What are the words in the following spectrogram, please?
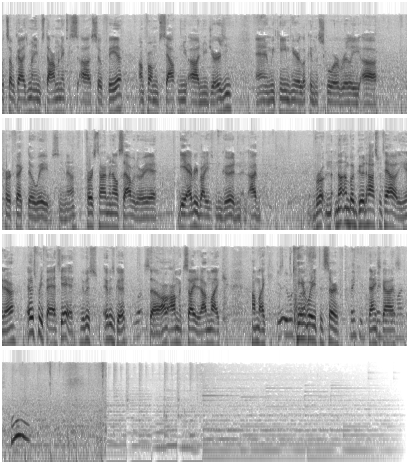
What's up, guys? My name's Dominic uh, Sophia. I'm from South New, uh, New Jersey, and we came here looking to score really uh, perfecto waves. You know, first time in El Salvador. Yeah, yeah. Everybody's been good, and I've brought nothing but good hospitality. You know, it was pretty fast. Yeah, it was. It was good. So I'm, I'm excited. I'm like, I'm like, can't fun. wait to surf. Thank you. Thanks, Thank guys. much.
